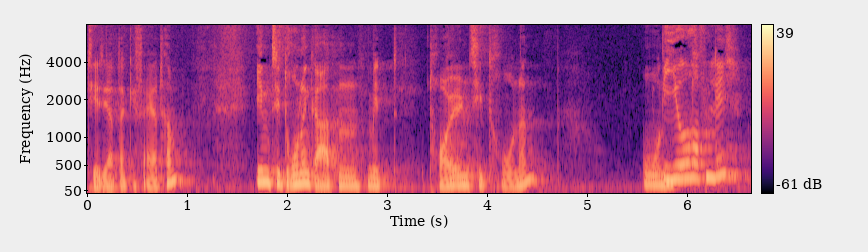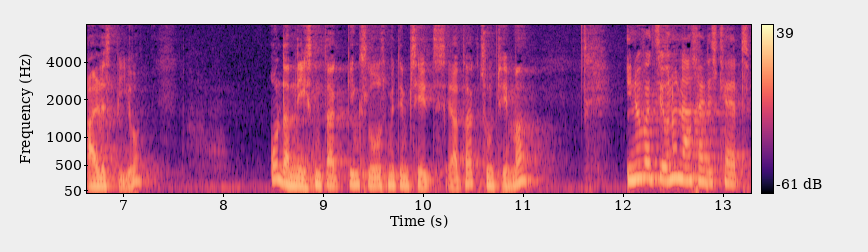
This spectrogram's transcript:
CSR-Tag gefeiert haben. Im Zitronengarten mit tollen Zitronen. Und Bio hoffentlich? Alles Bio. Und am nächsten Tag ging es los mit dem CSR-Tag zum Thema Innovation und Nachhaltigkeit.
